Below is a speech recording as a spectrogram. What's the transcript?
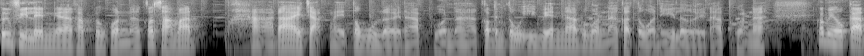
ซึ่งฟรีเลนนี่ยครับทุกคนนะก็สามารถหาได้จากในตู้เลยนะครับทุกคนนะก็เป็นตู้อีเวนต์นะทุกคนนะก็ตัวนี้เลยนะทุกคนนะก็มีโอกาส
